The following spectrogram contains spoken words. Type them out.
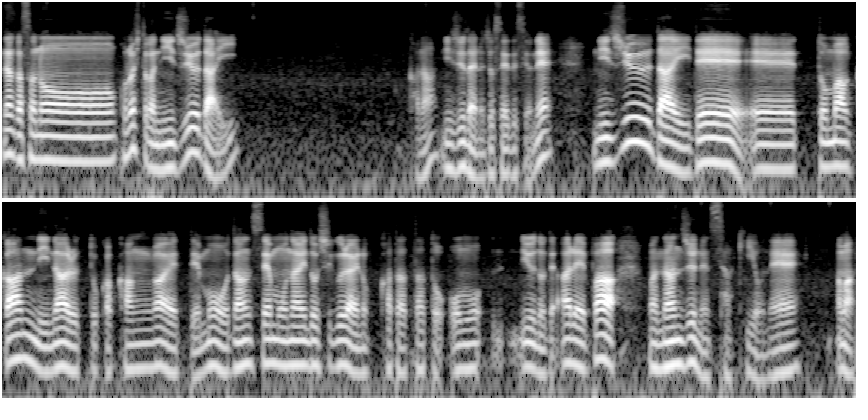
なんかそのこの人が20代かな？20代の女性ですよね。20代でえー、っとまあがんになるとか考えても男性も同い年ぐらいの方だと思ういうのであれば、まあ、何十年先よね。あ、まあ、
